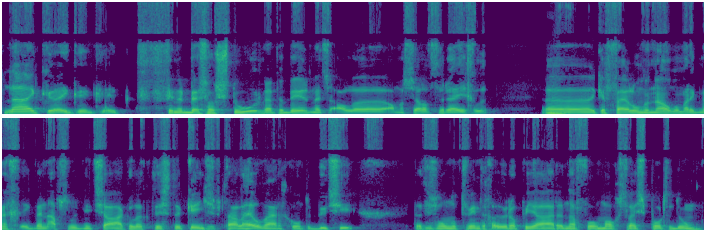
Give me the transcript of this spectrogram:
nou, ik, ik, ik, ik, vind het best wel stoer. Wij proberen het met z'n allen allemaal zelf te regelen. Mm. Ik heb veel ondernomen, maar ik ben, ik ben absoluut niet zakelijk. Dus de kindjes betalen heel weinig contributie. Dat is 120 euro per jaar en daarvoor mogen wij sporten doen.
